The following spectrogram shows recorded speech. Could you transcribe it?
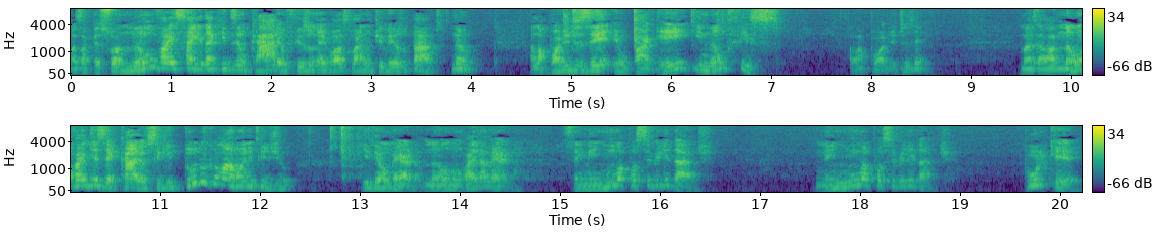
Mas a pessoa não vai sair daqui dizendo, cara, eu fiz um negócio lá e não tive resultado. Não. Ela pode dizer, eu paguei e não fiz. Ela pode dizer. Mas ela não vai dizer, cara, eu segui tudo que o Marrone pediu e deu merda. Não, não vai dar merda. Sem nenhuma possibilidade. Nenhuma possibilidade. Por quê?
